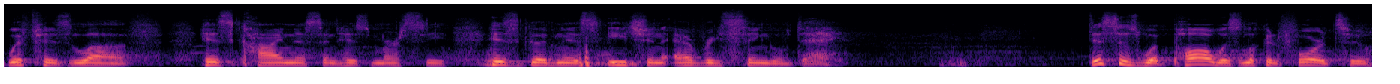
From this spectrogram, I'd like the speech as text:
with his love, his kindness, and his mercy, his goodness each and every single day. This is what Paul was looking forward to.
